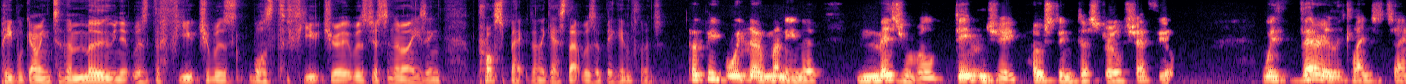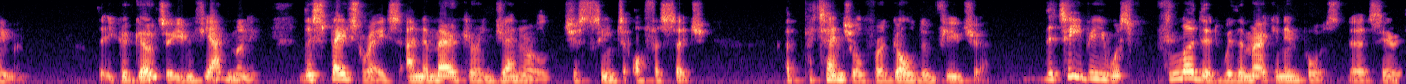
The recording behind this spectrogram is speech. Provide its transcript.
people going to the moon. It was the future was was the future. It was just an amazing prospect, and I guess that was a big influence for people with no money in a miserable, dingy, post-industrial Sheffield, with very little entertainment that you could go to, even if you had money. The space race and America in general just seemed to offer such a potential for a golden future. The TV was flooded with American imports uh, series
